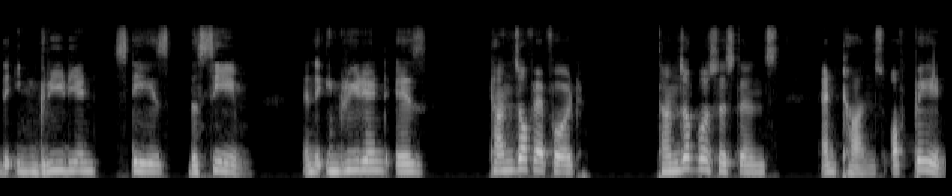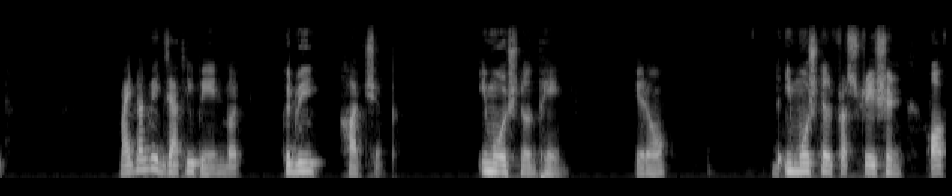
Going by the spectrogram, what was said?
the ingredient stays the same and the ingredient is tons of effort tons of persistence, and tons of pain. Might not be exactly pain, but could be hardship, emotional pain, you know, the emotional frustration of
